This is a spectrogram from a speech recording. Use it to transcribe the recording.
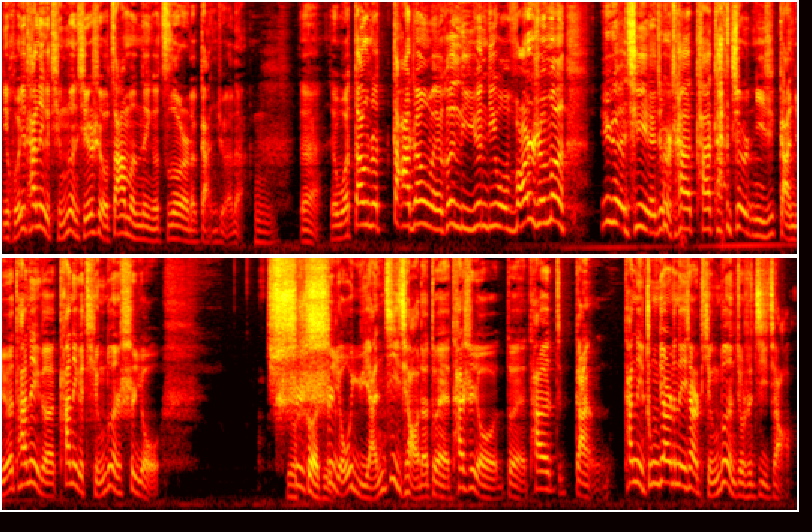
你回去他那个停顿其实是有咂摸那个滋味的感觉的。嗯，对，我当着大张伟和李云迪，我玩什么？乐器就是他，他，他就是你感觉他那个他那个停顿是有，是是有语言技巧的，对，他是有，对他感他那中间的那下停顿就是技巧，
